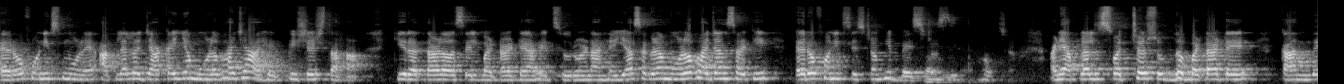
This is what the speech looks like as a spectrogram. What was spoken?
एरोफोनिक्समुळे आपल्याला ज्या काही या मुळभाज्या आहेत विशेषतः की रताळ असेल बटाटे आहेत सुरण आहे या सगळ्या मुळभाज्यांसाठी एरोफोनिक सिस्टम ही बेस्ट असते. आणि आपल्याला स्वच्छ शुद्ध बटाटे कांदे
